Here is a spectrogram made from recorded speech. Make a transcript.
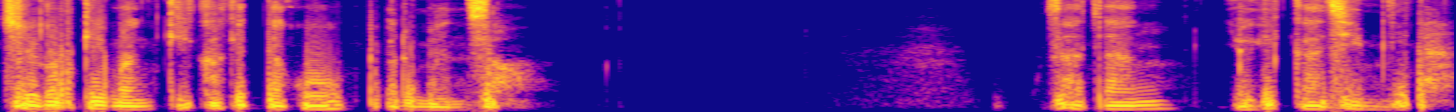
즐겁게 만끽하겠다고 벼르면서 사장 여기까지입니다.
